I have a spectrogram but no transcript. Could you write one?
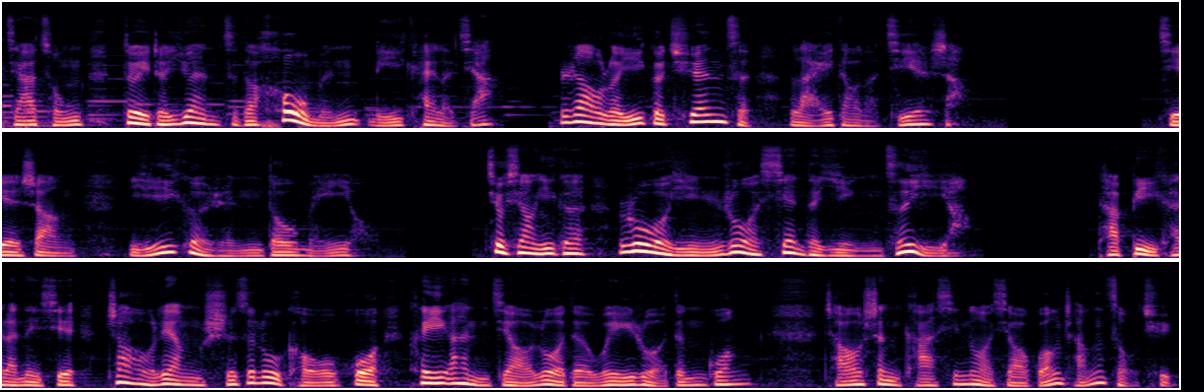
家从对着院子的后门离开了家，绕了一个圈子，来到了街上。街上一个人都没有，就像一个若隐若现的影子一样。他避开了那些照亮十字路口或黑暗角落的微弱灯光，朝圣卡西诺小广场走去。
